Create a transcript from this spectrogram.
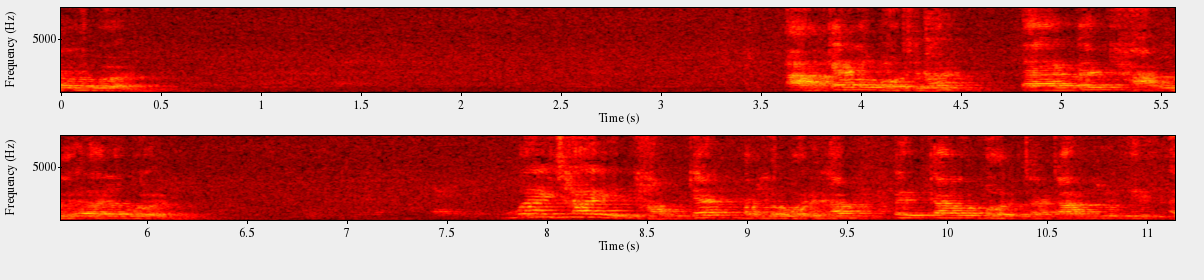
มันระเบิดอะแก๊สระเบิดใช่ไหมแต่เป็นถังหรืออะไรระเบิด ไม่ใช่ถังแก๊สมันระเบิดนะครับ เป็นการระเบิดจากการจุดติดไอ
